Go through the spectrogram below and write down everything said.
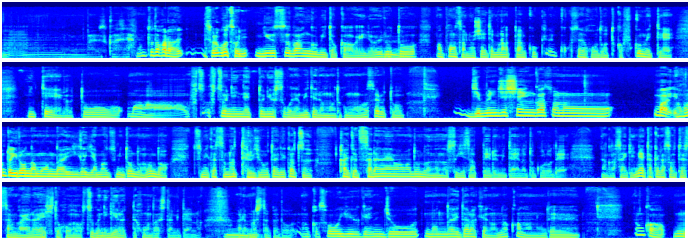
難しい。本当だからそれこそニュース番組とかをいろいろと、うん。まあ、ポンさんに教えてもらった国国際報道とか含めて見ているとまあ普通普通にネットニュースとかで見てるものとかも合わせると自分自身がそのまあ本当いろんな問題が山積みどんどんどんどん積み重なってる状態でかつ解決されないままどんどんどんどん過ぎ去っているみたいなところでなんか最近ね武田砂鉄さんが偉い人ほどすぐ逃げるって本を出したみたいなありましたけど、なんかそういう現状問題だらけの中なのでなんかうー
